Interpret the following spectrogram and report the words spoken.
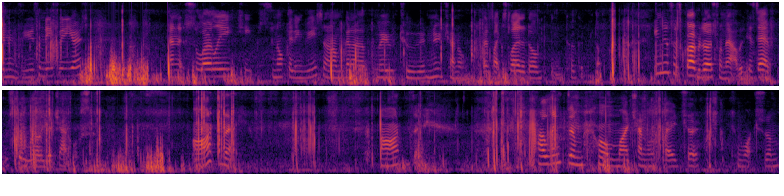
getting views on these videos, and it slowly keeps not getting views, and I'm gonna move to a new channel that's like Slater Dog and Coco Dog. You can subscribe to those for now because they're still really good channels, aren't they? Aren't they? I'll link them on my channel page so you can watch them.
